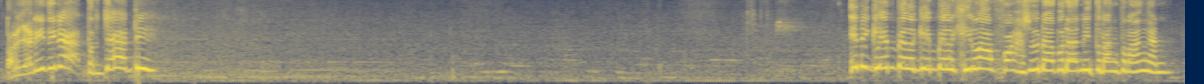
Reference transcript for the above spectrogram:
Terjadi tidak? Terjadi. Ini gembel-gembel khilafah. Sudah berani terang-terangan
